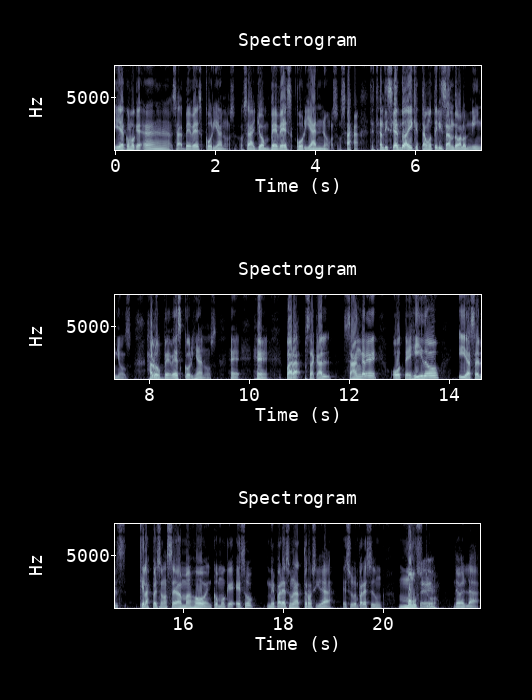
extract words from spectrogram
Y ella como que, ah", o sea, bebés coreanos. O sea, John, bebés coreanos. O sea, te están diciendo ahí que están utilizando a los niños, a los bebés coreanos, para sacar sangre o tejido y hacer que las personas sean más jóvenes. Como que eso me parece una atrocidad. Eso me parece un monstruo, de verdad.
